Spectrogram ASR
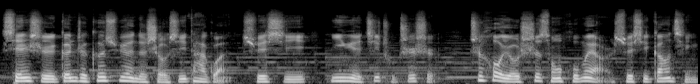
先是跟着歌剧院的首席大管学习音乐基础知识，之后又师从胡梅尔学习钢琴，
